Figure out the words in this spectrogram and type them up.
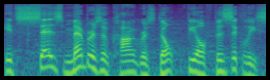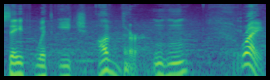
It says members of Congress don't feel physically safe with each other. Mm-hmm. Right.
